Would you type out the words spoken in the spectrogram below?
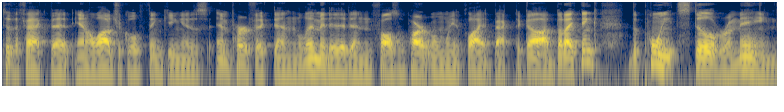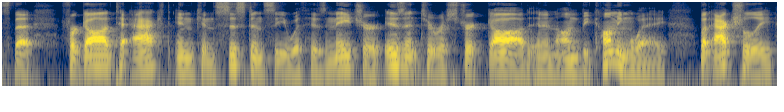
to the fact that analogical thinking is imperfect and limited and falls apart when we apply it back to God. But I think the point still remains that for God to act in consistency with his nature isn't to restrict God in an unbecoming way, but actually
